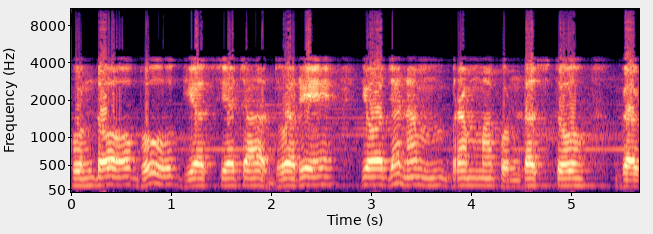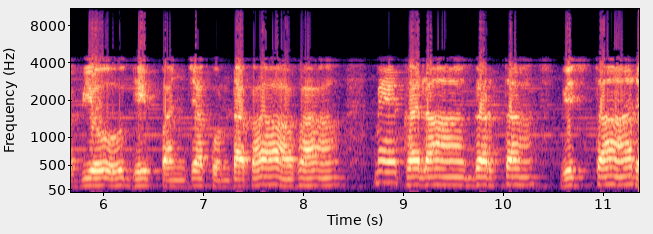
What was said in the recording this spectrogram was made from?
कुण्डो भूद्यस्य चाध्वरे योजनं ब्रह्मकुण्डस्तु। पञ्चकुण्डकाः। मेखला गर्त विस्तार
